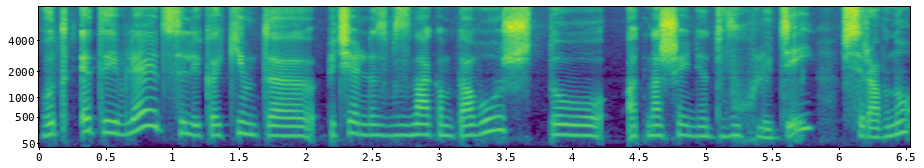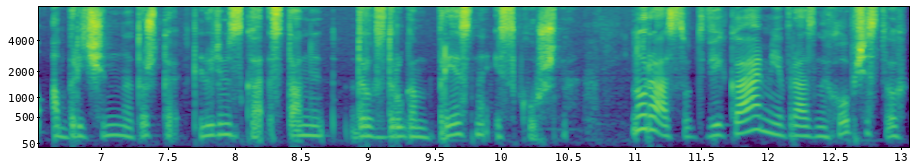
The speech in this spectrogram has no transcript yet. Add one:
Вот это является ли каким-то печальным знаком того, что отношения двух людей все равно обречены на то, что людям станет друг с другом пресно и скучно? Ну, раз вот веками в разных обществах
